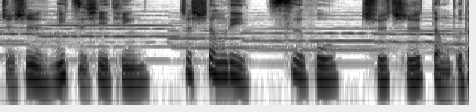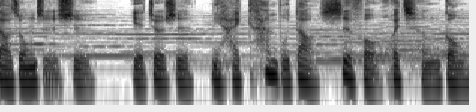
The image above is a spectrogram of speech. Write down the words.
只是你仔细听，这胜利似乎迟迟等不到终止式，也就是你还看不到是否会成功。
